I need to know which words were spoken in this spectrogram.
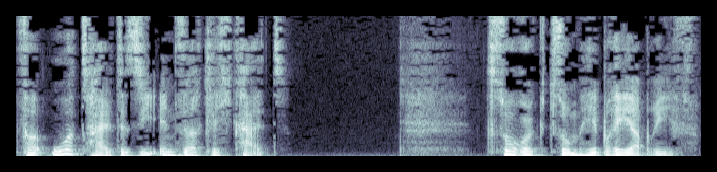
verurteilte sie in Wirklichkeit. Zurück zum Hebräerbrief.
